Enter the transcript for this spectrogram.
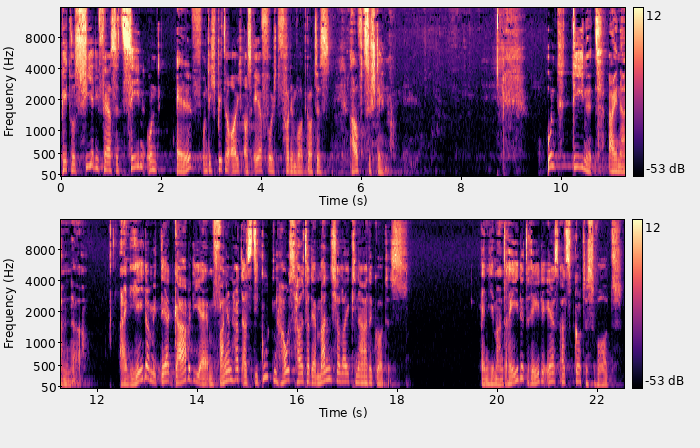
Petrus 4, die Verse 10 und 11, und ich bitte euch aus Ehrfurcht vor dem Wort Gottes aufzustehen. Und dienet einander, ein jeder mit der Gabe, die er empfangen hat, als die guten Haushalter der mancherlei Gnade Gottes. Wenn jemand redet, rede er es als Gottes Wort.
